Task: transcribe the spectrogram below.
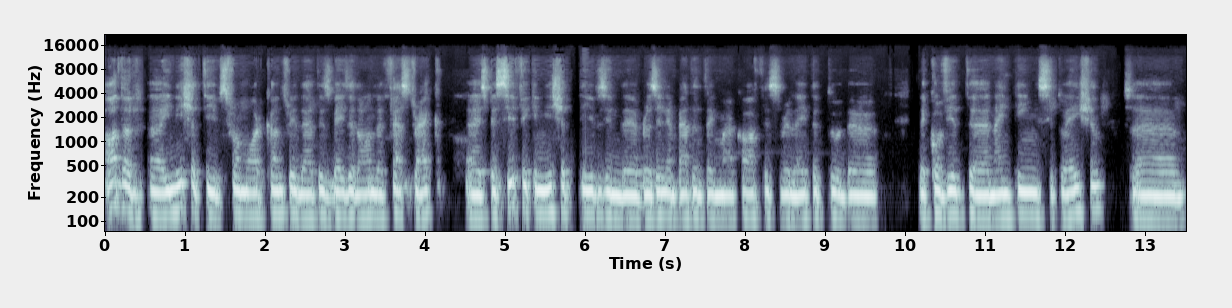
other uh, initiatives from our country that is based on the fast track uh, specific initiatives in the Brazilian Patent Trademark Office related to the, the COVID-19 situation. So,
